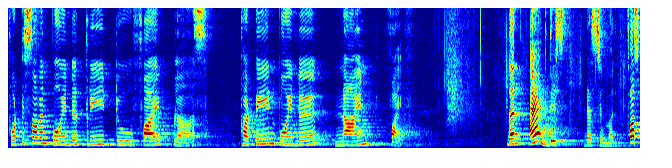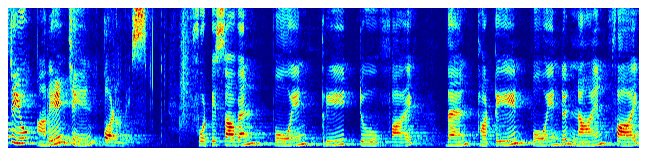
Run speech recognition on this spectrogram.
Forty-seven point three two five plus thirteen point nine five. Then add this decimal. First you arrange in column base. 47.325 then 13.95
